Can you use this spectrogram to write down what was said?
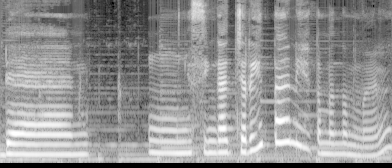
Dan hmm, singkat cerita nih teman-teman.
